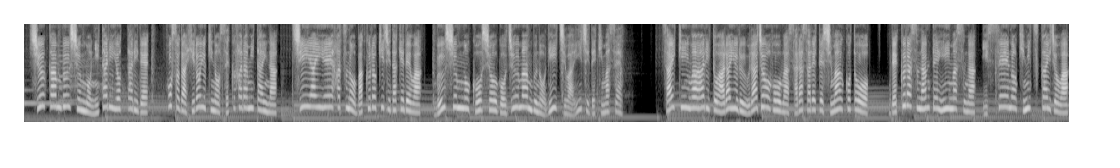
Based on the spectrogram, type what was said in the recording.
「週刊文春」も似たり寄ったりで細田博之のセクハラみたいな CIA 初の暴露記事だけでは文春も交渉50万部のリーチは維持できません。最近はありとあらゆる裏情報がさらされてしまうことをデクラスなんて言いますが一斉の機密解除は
